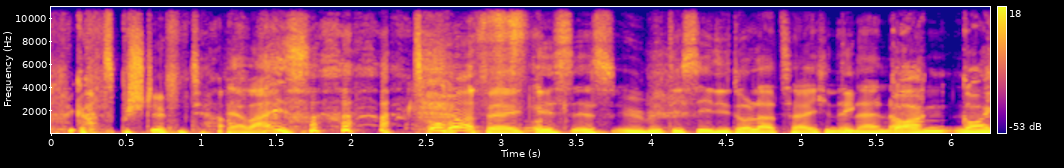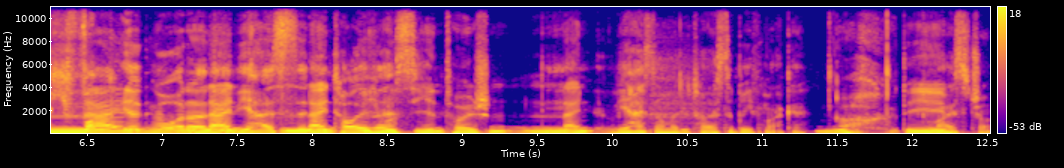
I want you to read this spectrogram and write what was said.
ganz bestimmt, ja. Wer weiß. Thomas. Vergiss es übel. Ich sehe die Dollarzeichen Die in deinen Gor- Augen. Gorch nein, irgendwo oder nein, wie heißt sie, die nein, teure? ich muss dich enttäuschen. Nein. Wie heißt nochmal die teuerste Briefmarke? Ach, die. Du weißt schon.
